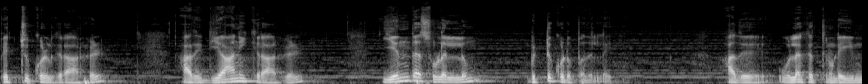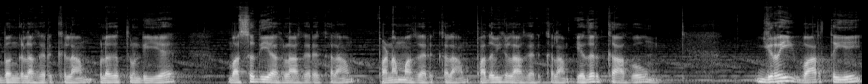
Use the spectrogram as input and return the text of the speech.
பெற்றுக்கொள்கிறார்கள் அதை தியானிக்கிறார்கள் எந்த சூழலிலும் விட்டு கொடுப்பதில்லை. அது உலகத்தினுடைய இன்பங்களாக இருக்கலாம் உலகத்தினுடைய வசதியாக இருக்கலாம் பணமாக இருக்கலாம் பதவிகளாக இருக்கலாம் எதற்காகவும் இறை வார்த்தையை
